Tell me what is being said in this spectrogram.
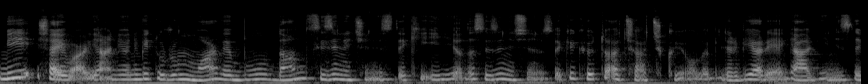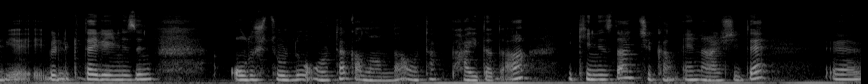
bir şey var yani yani bir durum var ve buradan sizin içinizdeki iyi ya da sizin içinizdeki kötü açığa çıkıyor olabilir. Bir araya geldiğinizde bir birlikteliğinizin oluşturduğu ortak alanda, ortak paydada ikinizden çıkan enerjide e,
